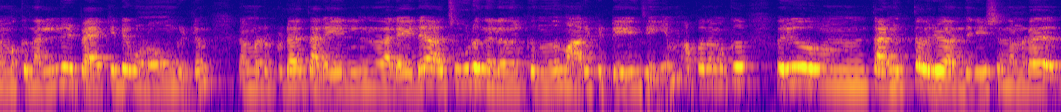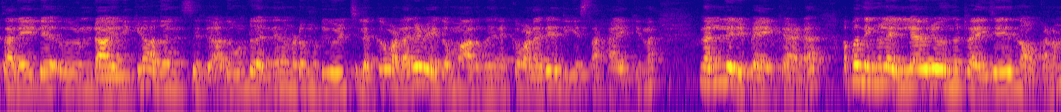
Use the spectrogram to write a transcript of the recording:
നമുക്ക് നല്ലൊരു പാക്കിന്റെ ഗുണവും കിട്ടും. നമ്മുടെ കൂടെ തലയിൽ തലയിൽ ആ ചൂട് നിലനിൽക്കുന്നത് മാറി കിട്ടുകയും ചെയ്യും. അപ്പോൾ നമുക്ക് ഒരു തണുത്ത ഒരു അന്തരീക്ഷം നമ്മുടെ തലയിൽ ഉണ്ടായിരിക്കും. അതനുസരിച്ച് അതുകൊണ്ട് തന്നെ നമ്മുടെ മുടി കൊഴിച്ചിലൊക്കെ വളരെ വേഗം മാറുന്നതിനൊക്കെ വളരെയധികം സഹായിക്കുന്ന നല്ലൊരു പാക്കാണ്. അപ്പോൾ നിങ്ങൾ എല്ലാവരും ഒന്ന് ട്രൈ ചെയ്ത് നോക്കണം.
